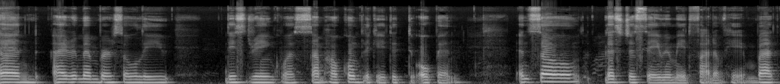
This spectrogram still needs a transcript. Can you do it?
And I remember solely this drink was somehow complicated to open. And so, let's just say we made fun of him. But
